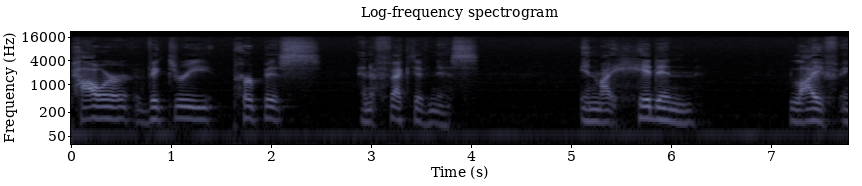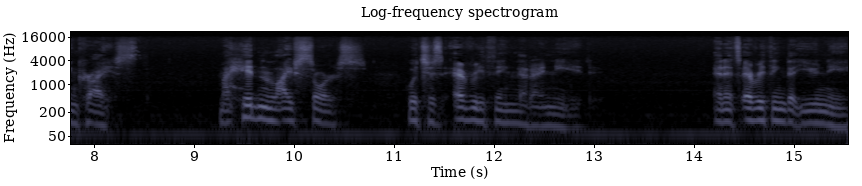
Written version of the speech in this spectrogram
power, victory, purpose, and effectiveness in my hidden life in Christ, my hidden life source, which is everything that I need. And it's everything that you need.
